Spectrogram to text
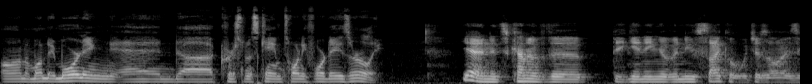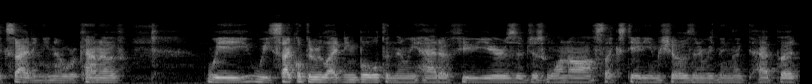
on a Monday morning and uh, Christmas came 24 days early. Yeah, and it's kind of the beginning of a new cycle, which is always exciting. You know, we're kind of we we cycled through Lightning Bolt, and then we had a few years of just one-offs like stadium shows and everything like that. But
